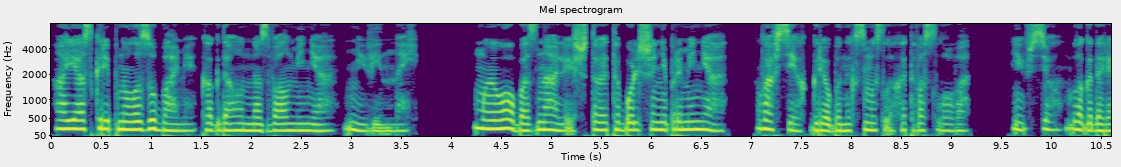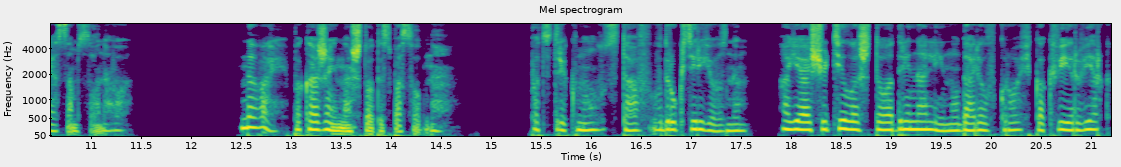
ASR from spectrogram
а я скрипнула зубами, когда он назвал меня невинной. Мы оба знали, что это больше не про меня, во всех грёбаных смыслах этого слова, и все благодаря Самсонову. «Давай, покажи, на что ты способна». Подстрекнул, став вдруг серьезным, а я ощутила, что адреналин ударил в кровь, как фейерверк,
